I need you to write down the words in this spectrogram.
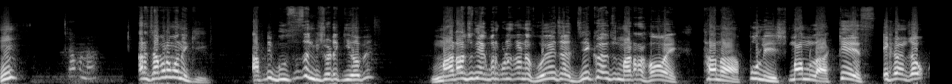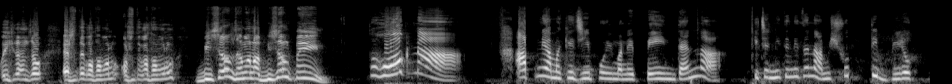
হুম? যাব না। আরে যাব না মানে কি? আপনি বুঝতেছেন বিষয়টা কি হবে? মার্ডার যদি একবার কোনো কারণে হয়ে যায় যে কেউ একজন মার্ডার হয় থানা পুলিশ মামলা কেস এখানে যাও ওইখানে যাও এর সাথে কথা বলো ওর সাথে কথা বলো বিশাল ঝামেলা বিশাল পেইন তো হোক না। আপনি আমাকে যে পরিমাণে পেইন দেন না এটা নিতে নিতে না আমি সত্যি বিরক্ত।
